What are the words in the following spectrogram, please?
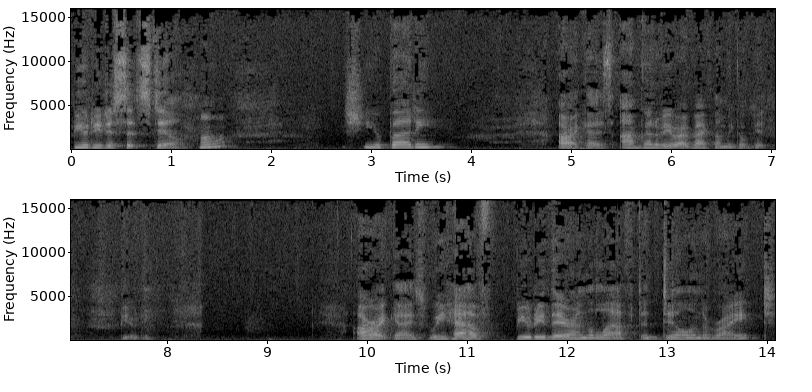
Beauty to sit still, huh? Is she your buddy? All right, guys, I'm going to be right back. Let me go get Beauty. All right, guys, we have Beauty there on the left and Dill on the right.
